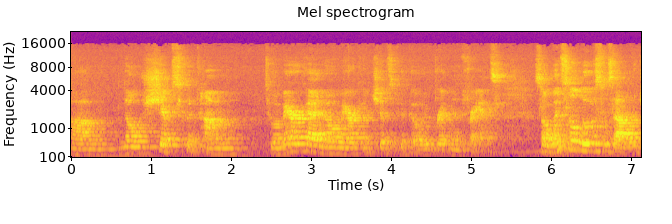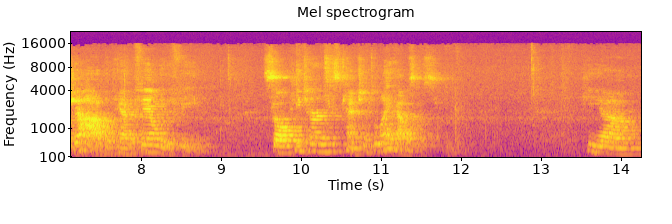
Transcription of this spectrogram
um, no ships could come to America, and no American ships could go to Britain and France. So Winslow Lewis was out of a job and had a family to feed. So he turned his attention to lighthouses. He, um,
